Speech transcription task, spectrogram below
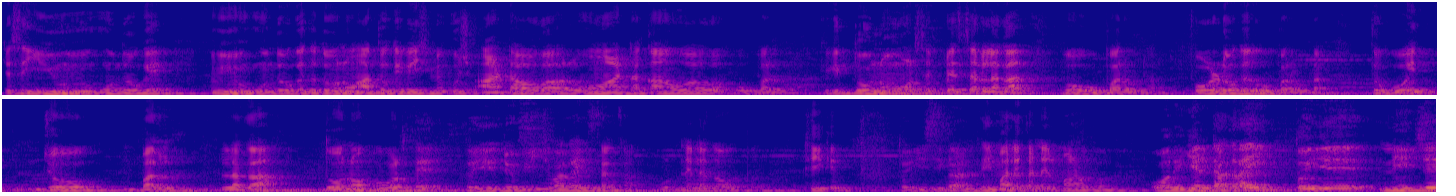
जैसे यूँ यूँ गूंदोगे, यूँ यूँ गूंदोगे तो दोनों हाथों के बीच में कुछ आटा होगा और वो आटा कहाँ हुआ होगा? ऊपर, क्योंकि दोनों ओर से प्रेशर लगा, वो ऊपर उठा, फोल्ड हो गया ऊपर उठा। तो वही जो बल लगा दोनों ओर से तो ये जो बीच वाला हिस्सा का उठने लगा ऊपर, ठीक है? तो इसी कारण से हिमालय का निर्माण हुआ। और ये टकराई तो ये नीचे,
